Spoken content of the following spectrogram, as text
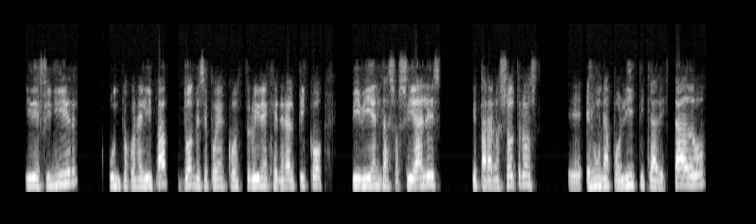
y definir, junto con el IPAP, dónde se pueden construir en General Pico viviendas sociales, que para nosotros eh, es una política de Estado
